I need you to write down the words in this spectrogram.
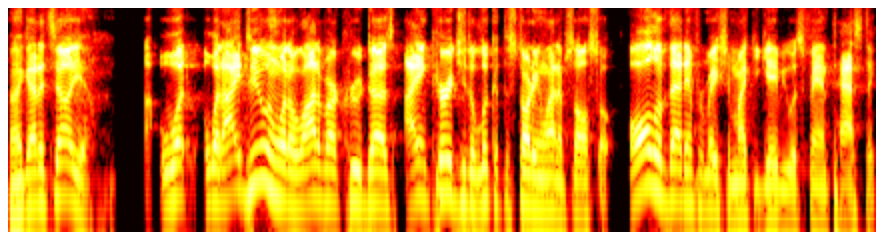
I got to tell you, uh, what what I do and what a lot of our crew does, I encourage you to look at the starting lineups also. All of that information Mikey gave you was fantastic.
